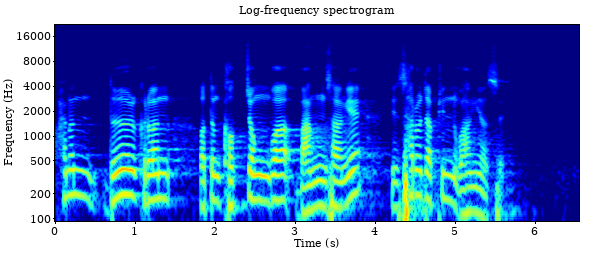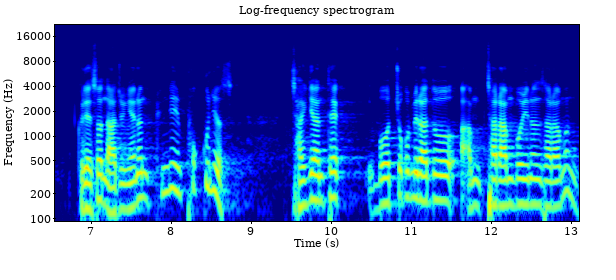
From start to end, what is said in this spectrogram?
하는 늘 그런 어떤 걱정과 망상에 사로잡힌 왕이었어요. 그래서 나중에는 굉장히 폭군이었어요. 자기한테 뭐 조금이라도 잘 안 보이는 사람은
